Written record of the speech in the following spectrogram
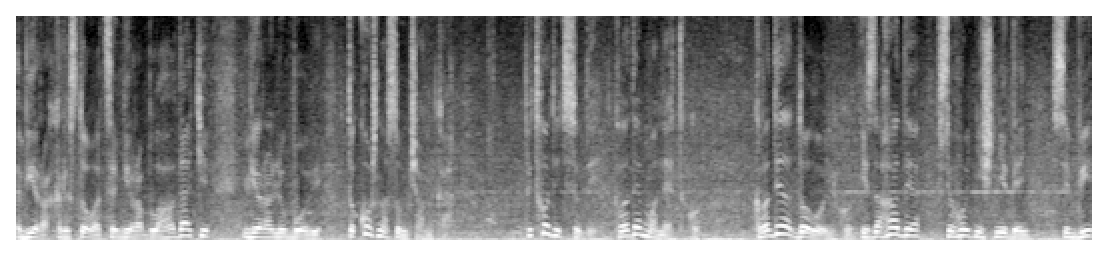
Віра Христова це віра благодаті, віра любові. То кожна сумчанка підходить сюди, кладе монетку кладе долоньку і загадує в сьогоднішній день собі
